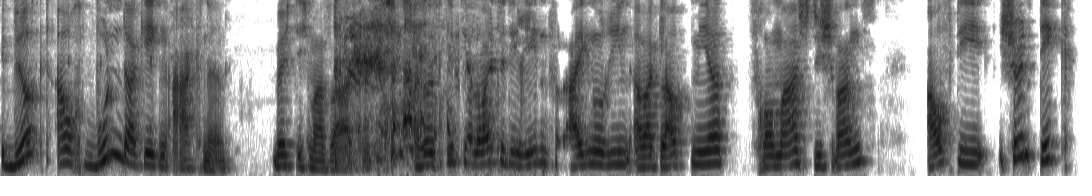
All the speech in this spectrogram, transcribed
wirkt auch Wunder gegen Akne, möchte ich mal sagen. Also es gibt ja Leute, die reden von Eigenurin, aber glaubt mir, Fromage du Schwanz auf die, schön dick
